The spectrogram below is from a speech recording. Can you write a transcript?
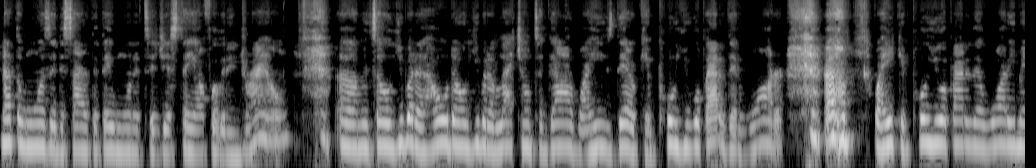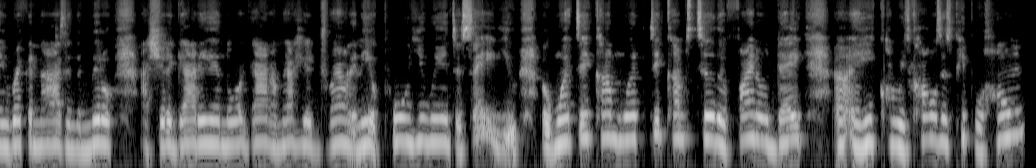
not the ones that decided that they wanted to just stay off of it and drown. Um, and so you better hold on you better latch on to god while he's there can pull you up out of that water. While he can pull you up out of that water he may recognize in the middle i should have got in lord god i'm out here drowning. He'll pull you in to save you but once it comes, once it comes to the final day, uh, and he calls his people home,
